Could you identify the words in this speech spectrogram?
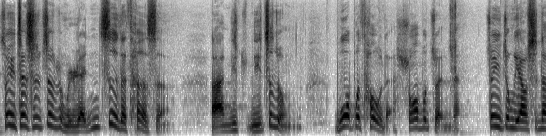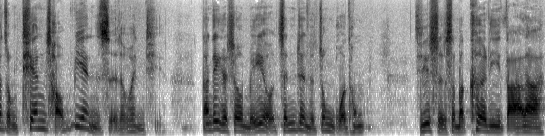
所以这是这种人治的特色，啊，你你这种摸不透的、说不准的，最重要是那种天朝面子的问题。那那个时候没有真正的中国通，即使什么克利达啦。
